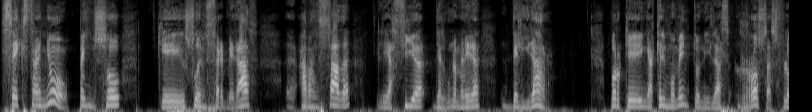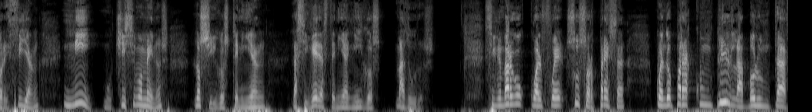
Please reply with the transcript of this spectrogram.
se extrañó, pensó que su enfermedad eh, avanzada le hacía de alguna manera delirar, porque en aquel momento ni las rosas florecían, ni, muchísimo menos, los higos tenían, las higueras tenían higos maduros. Sin embargo, ¿cuál fue su sorpresa cuando para cumplir la voluntad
